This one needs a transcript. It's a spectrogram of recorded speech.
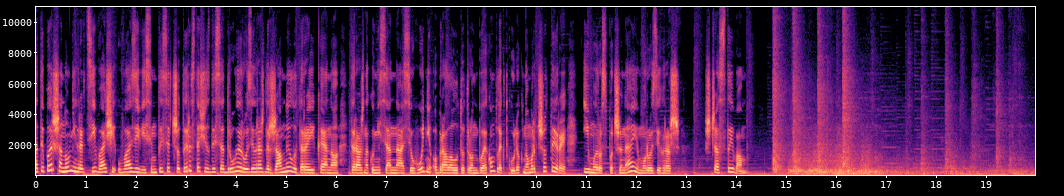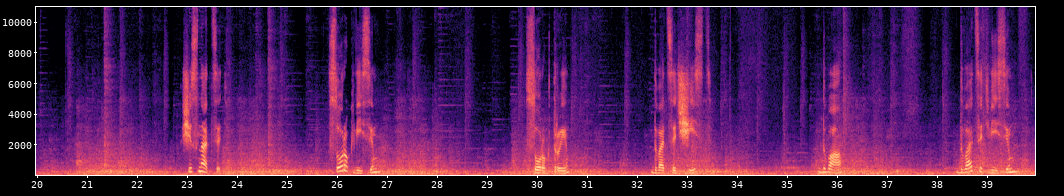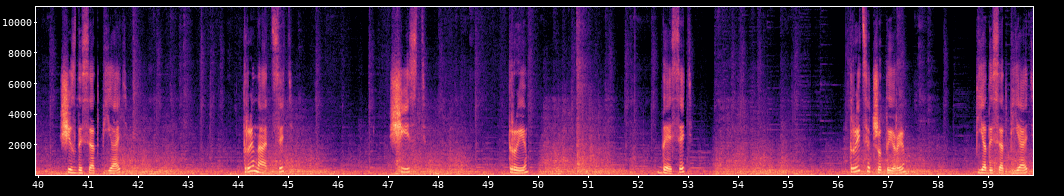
А тепер, шановні гравці, вашій увазі 8462 розіграш державної лотереї Кено. Тиражна комісія на сьогодні обрала лототрон Б комплект кульок номер 4 І ми розпочинаємо розіграш. Щасти вам! Шістнадцять. Сорок вісім. 43, 26, 2, 28, 65, 13, 6, 3, 10, 34, 55,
